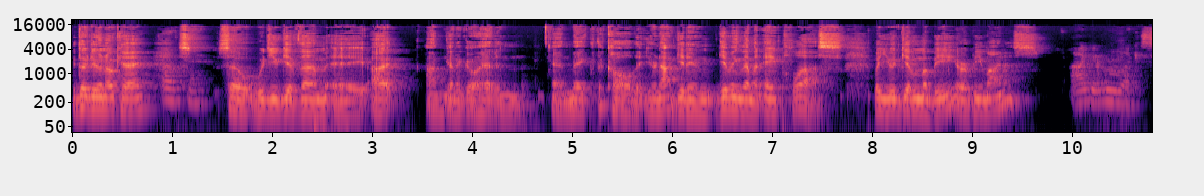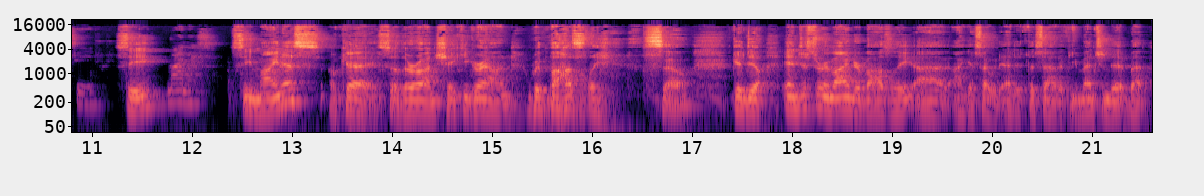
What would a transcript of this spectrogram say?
They're doing okay. Okay. So would you give them a? I I'm going to go ahead and and make the call that you're not getting giving them an A plus, but you would give them a B or a B minus, I give them like a C C, minus. C minus. Okay, so they're on shaky ground with Bosley. So good deal. And just a reminder, Bosley, uh, I guess I would edit this out if you mentioned it, but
